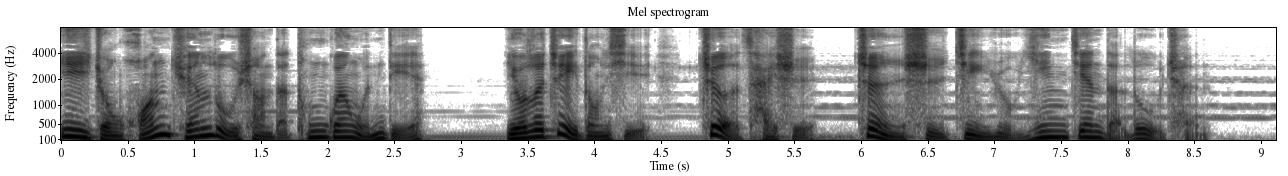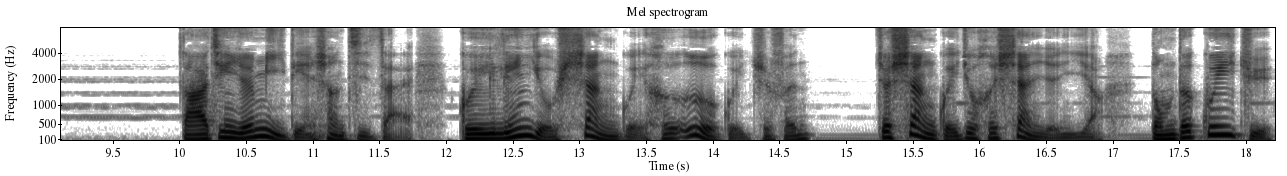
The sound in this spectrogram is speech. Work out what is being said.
一种黄泉路上的通关文牒。有了这东西，这才是正式进入阴间的路程。打金人密典上记载，鬼灵有善鬼和恶鬼之分。这善鬼就和善人一样，懂得规矩，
